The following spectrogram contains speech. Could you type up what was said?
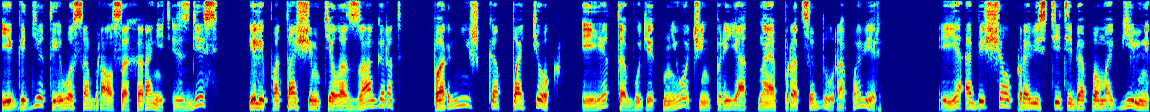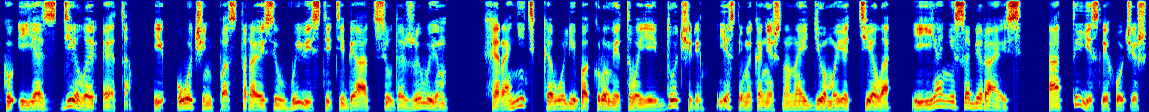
И где ты его собрался хоронить? Здесь? Или потащим тело за город? Парнишка потек, и это будет не очень приятная процедура, поверь. Я обещал провести тебя по могильнику, и я сделаю это. И очень постараюсь вывести тебя отсюда живым. Хоронить кого-либо, кроме твоей дочери, если мы, конечно, найдем ее тело, и я не собираюсь. А ты, если хочешь,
